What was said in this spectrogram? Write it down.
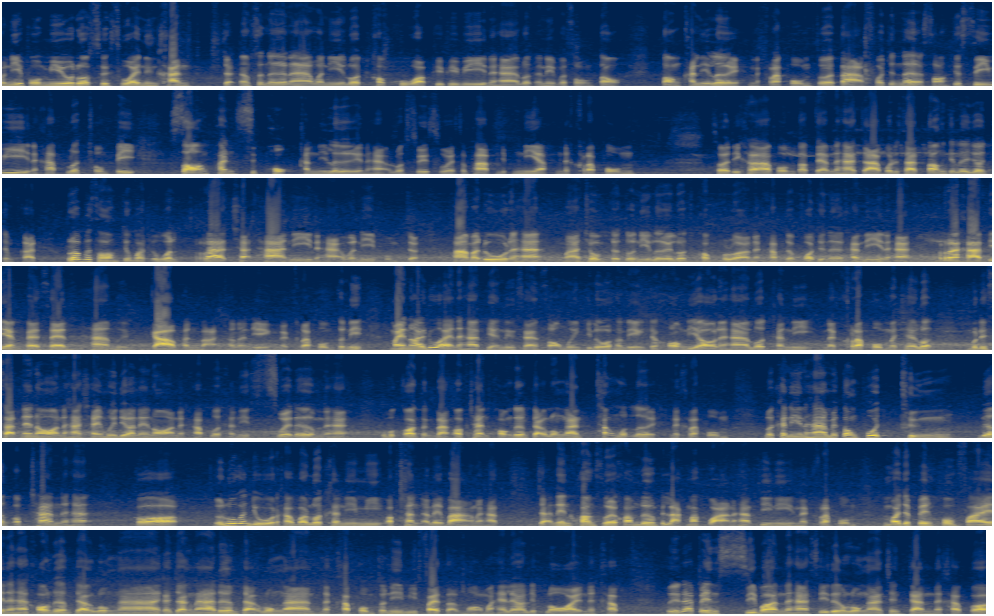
วันนี้ผมมีรถสวยๆหนึ่งคัน จะนำเสนอนะฮะวันนี้รถครอบครัว PPV นะฮะรถอเนกประสงค์ต้องต้องคันนี้เลยนะครับผม Toyota Fortuner 2.4V นะครับรถโฉมปี 2016 คันนี้เลยนะฮะรถสวยๆ สภาพเนียบๆนะครับผม วัสดีครับ ผมต๊อบแต้มนะฮะจากบริษัทต้องเจริญยนต์จำกัด รถมือสองจังหวัดอุบลราชธานีนะฮะวันนี้ผมจะพามาดูนะฮะมาชมเจ้าตัวนี้เลยรถครอบครัวนะครับเจ้า Fortuner คันนี้นะฮะราคาเพียง 859,000 บาทเท่านั้นเองนะครับผมตัวนี้ไม่น้อยด้วยนะฮะเพียง 120,000กิโลเท่านั้นเองเจ้าของเดียวนะฮะรถคันนี้นะครับผมไม่ใช่รถบริษัทแน่นอนนะฮะใช้มือเดียวแน่นอนนะครับรถคันนี้สวยเดิมนะฮะ อุปกรณ์ต่างๆออปชันของเดิมจากโรงงานทั้งหมดเลยนะครับผมรถคันนี้นะฮะไม่ต้องพูดถึงเรื่องออปชันนะฮะก็รู้กันอยู่นะครับว่ารถคันนี้มีออปชันอะไรบ้างนะครับจะเน้นความสวยความเดิมเป็นหลักมากกว่านะครับที่นี่นะครับผมไม่ว่าจะเป็นโคมไฟนะฮะของเดิมจากโรงงาน กระจังหน้าเดิมจากโรงงานนะครับผมตัวนี้มีไฟตัดหมอกมาให้แล้วเรียบร้อยนะครับตัวนี้ได้เป็นสีบอลนะฮะสีเดิมโรงงานเช่นกันนะครับก็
